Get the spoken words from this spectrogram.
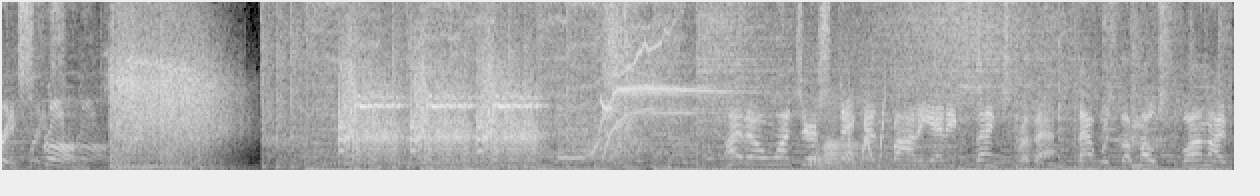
pretty strong. I don't want your stinking body any. Thanks for that. That was the most fun I've.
